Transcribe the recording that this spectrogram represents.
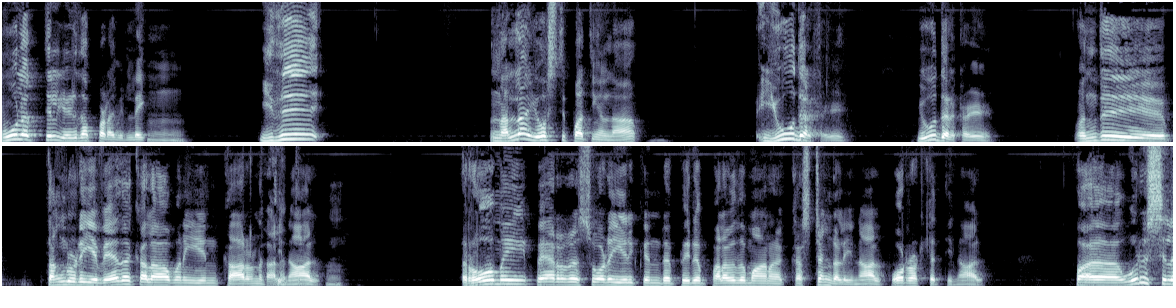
மூலத்தில் எழுதப்படவில்லை. இது நல்லா யோசித்து பார்த்தீங்கன்னா யூதர்கள் யூதர்கள் வந்து தங்களுடைய வேத கலாபனையின் காரணத்தினால். ரோமை பேரரசோடு இருக்கின்ற பிற பலவிதமான கஷ்டங்களினால் போராட்டத்தினால் ஒரு சில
